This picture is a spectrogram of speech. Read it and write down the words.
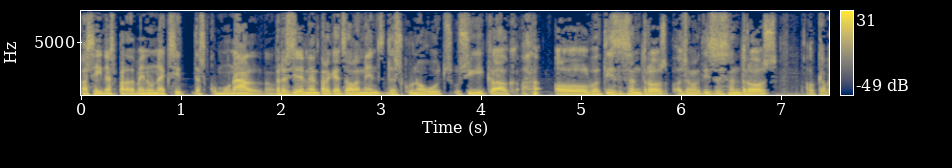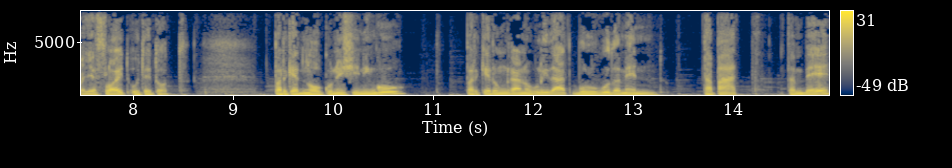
va ser inesperadament un èxit descomunal. No? precisament per aquests elements desconeguts. O sigui, clar, el Batista Centrós, el Joan Batista Centrós, el cavaller Floyd, ho té tot. Perquè no el coneixia ningú, perquè era un gran oblidat, volgudament tapat, també,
